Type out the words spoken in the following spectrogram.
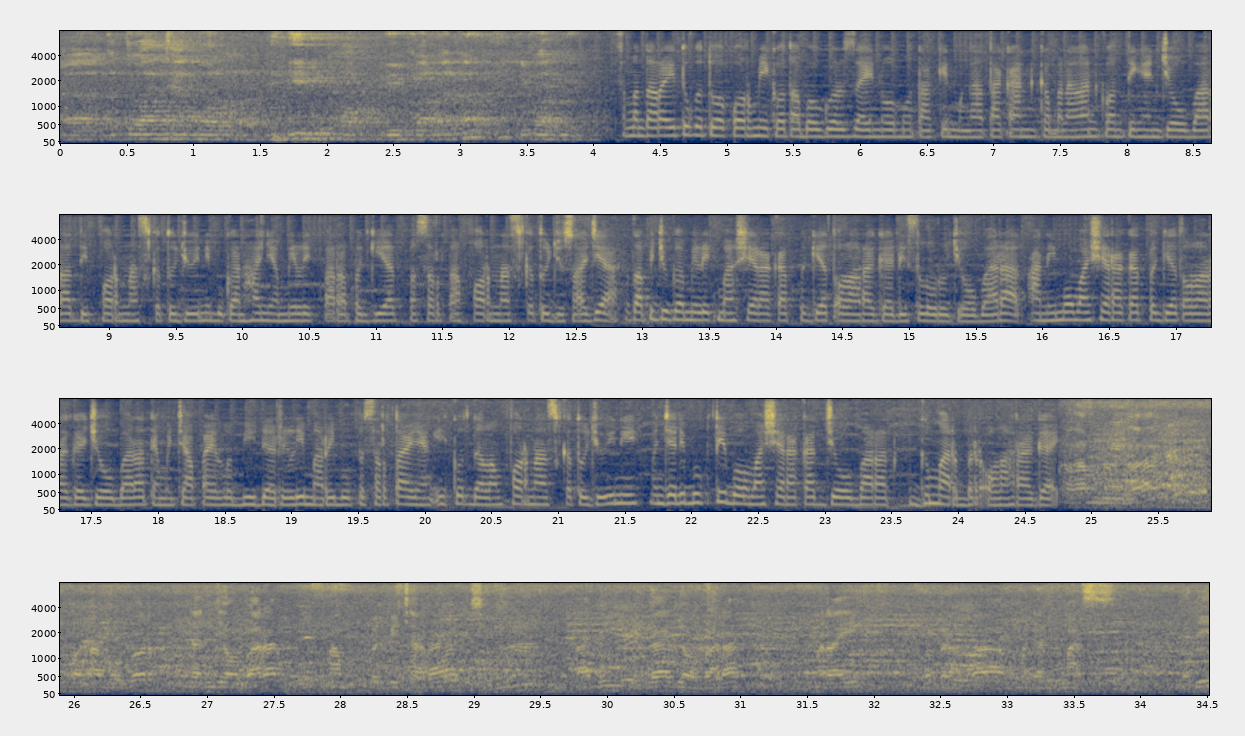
uh, ketua cabur di di di, di Sementara itu, Ketua Kormi Kota Bogor Zainul Mutakin mengatakan kemenangan kontingen Jawa Barat di Fornas ke-7 ini bukan hanya milik para pegiat peserta Fornas ke-7 saja, tetapi juga milik masyarakat pegiat olahraga di seluruh Jawa Barat. Animo masyarakat pegiat olahraga Jawa Barat yang mencapai lebih dari 5.000 peserta yang ikut dalam Fornas ke-7 ini menjadi bukti bahwa masyarakat Jawa Barat gemar berolahraga. Alhamdulillah, Kota Bogor dan Jawa Barat mampu berbicara di sini. Tadi juga Jawa Barat meraih beberapa medali emas. Jadi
